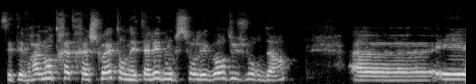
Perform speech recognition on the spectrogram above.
c'était vraiment très très chouette. On est allé donc sur les bords du Jourdain et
